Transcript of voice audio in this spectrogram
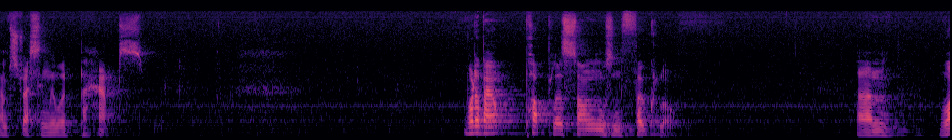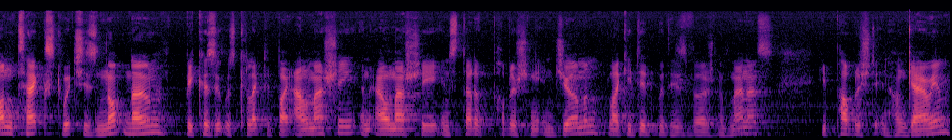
I'm stressing the word perhaps. What about popular songs and folklore? Um, one text which is not known because it was collected by Almásy, and Almásy, instead of publishing it in German, like he did with his version of Manas, he published it in Hungarian,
